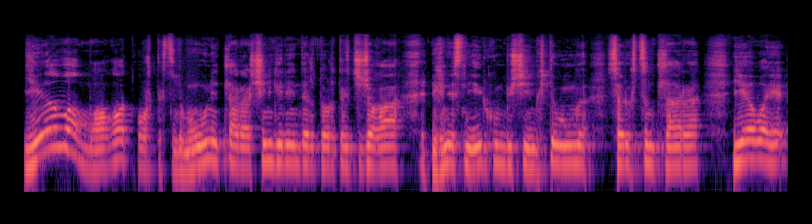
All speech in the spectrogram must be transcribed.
Ева могоод хууртагсан юм. Үүний талаар шинэ гэрэн дээр дурдгажж байгаа. Эхнээс нь эр хүн биш эмэгтэй хүн соригдсон талаар Ева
